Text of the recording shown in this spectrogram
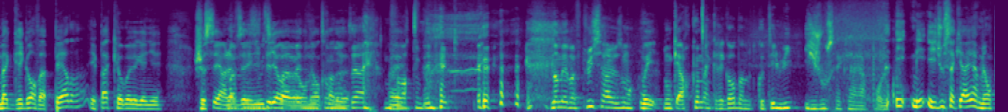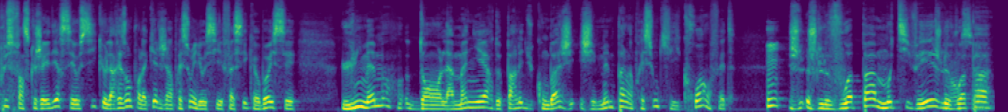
McGregor va perdre et pas cowboy va gagner. Je sais, hein, là, bah, vous allez nous dire, euh, on est en train de. Ouais. voir tous les mecs. non mais bref, plus sérieusement. Oui. Donc alors que McGregor d'un autre côté, lui, il joue sa carrière pour le coup. Et, mais il joue sa carrière, mais en plus, enfin, ce que j'allais dire, c'est aussi que la raison pour laquelle j'ai l'impression il est aussi effacé Cowboy, c'est lui-même dans la manière de parler du combat. J'ai même pas l'impression qu'il y croit en fait. Mm. Je, je le vois pas motivé, je le Non, vois pas. vrai.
